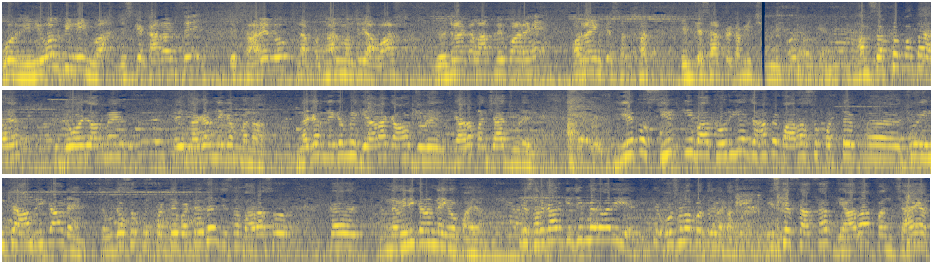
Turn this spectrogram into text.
वो रिन्यूअल भी नहीं हुआ जिसके कारण से ये सारे लोग न प्रधानमंत्री आवास योजना का लाभ ले पा रहे हैं और न इनके सर, सर इनके सर पे कभी हम सबको पता है कि 2000 में एक नगर निगम बना। नगर निगम में 11 गाँव जुड़े 11 पंचायत जुड़े। ये तो सीट की बात हो रही है जहाँ पे 1200 पट्टे जो इनके आम रिकॉर्ड हैं 1400 कुछ पट्टे बट्टे थे जिसमें 1200 का नवीनीकरण नहीं हो पाया। ये सरकार की ज़िम्मेदारी है इनके घोषणा पत्र में था। इसके साथ साथ ग्यारह पंचायत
